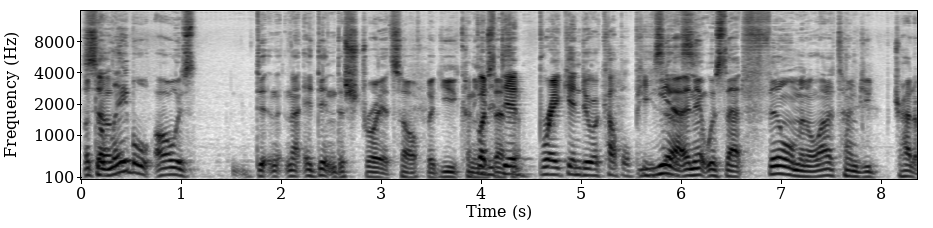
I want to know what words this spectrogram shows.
But So- the label always didn't. It didn't destroy itself, but you kind of. but use it that did break into a couple pieces. Yeah, and it was that film, and a lot of times you try to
